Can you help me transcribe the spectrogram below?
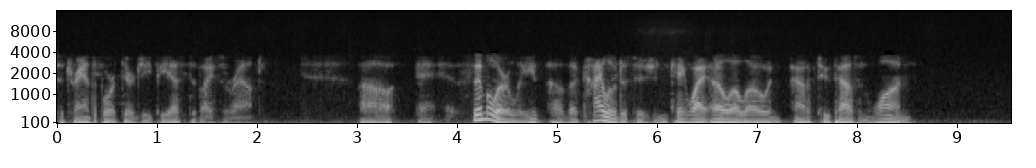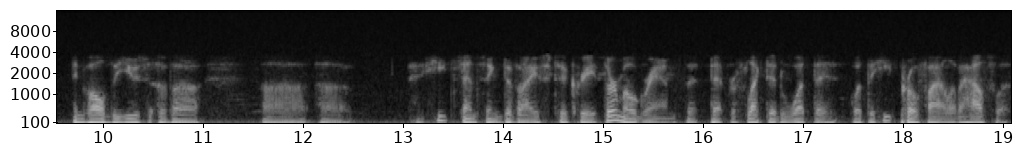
to transport their GPS device around. Uh, similarly, uh, the Kyllo decision, KYLLO, out of 2001, involved the use of a, uh, a, heat sensing device to create thermograms that, that reflected what the what the heat profile of a house was.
